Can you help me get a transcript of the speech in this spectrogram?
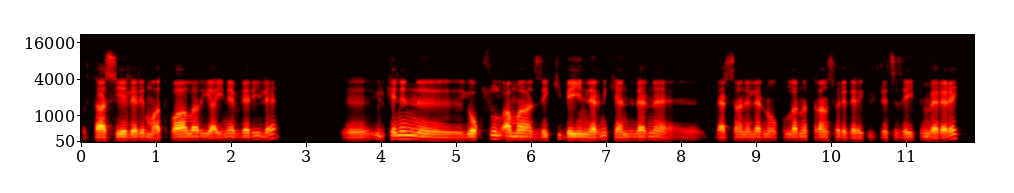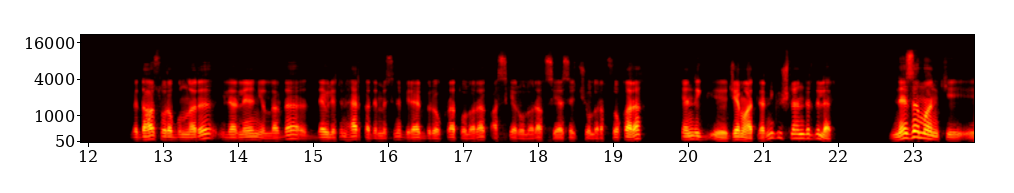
kırtasiyeleri, matbaaları, yayın evleriyle e, ülkenin e, yoksul ama zeki beyinlerini kendilerine, e, dershanelerine, okullarına transfer ederek, ücretsiz eğitim vererek ve daha sonra bunları ilerleyen yıllarda devletin her kademesine birer bürokrat olarak, asker olarak, siyasetçi olarak sokarak kendi cemaatlerini güçlendirdiler. Ne zaman ki e,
